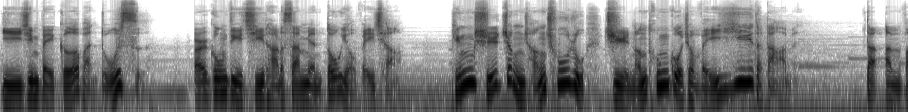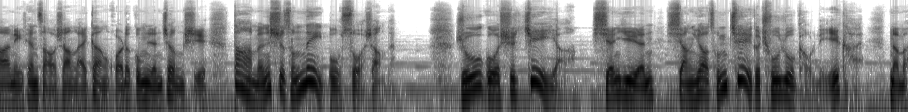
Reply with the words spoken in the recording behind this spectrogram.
已经被隔板堵死，而工地其他的三面都有围墙，平时正常出入只能通过这唯一的大门。但案发那天早上来干活的工人证实，大门是从内部锁上的。如果是这样，嫌疑人想要从这个出入口离开，那么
